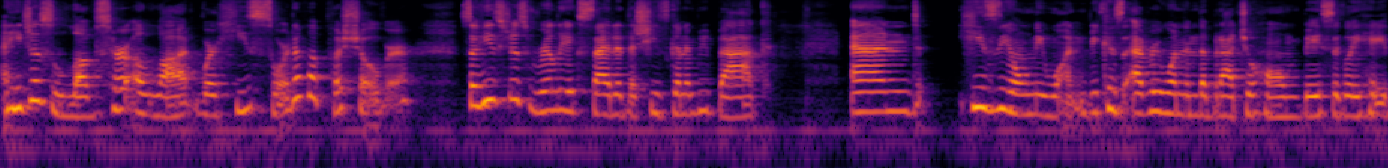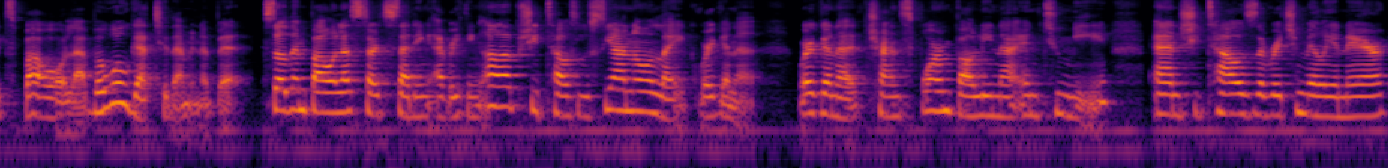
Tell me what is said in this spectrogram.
And he just loves her a lot, where he's sort of a pushover. So he's just really excited that she's gonna be back. And he's the only one because everyone in the Bracho home basically hates Paola, but we'll get to them in a bit. So then Paola starts setting everything up. She tells Luciano, like, we're gonna we're gonna transform Paulina into me. And she tells the rich millionaire,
